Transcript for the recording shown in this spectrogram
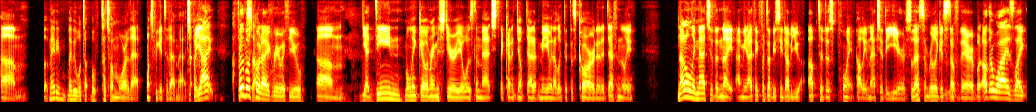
Um, but maybe maybe we'll t- we'll touch on more of that once we get to that match. But yeah, I, I for the most so. part, I agree with you. Um, yeah, Dean Malenko and Rey Mysterio was the match that kind of jumped out at me when I looked at this card, and it definitely not only match of the night. I mean, I think for WCW up to this point, probably match of the year. So that's some really good mm. stuff there. But otherwise, like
